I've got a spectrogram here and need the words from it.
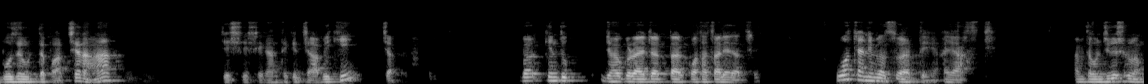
বুঝে উঠতে পারছে না যে সে সেখান থেকে যাবে কি? যাবে না। কিন্তু যাই হোক রাইটার তার কথা চালিয়ে যাচ্ছে। What animals are they I asked আমি তখন জিজ্ঞেস করলাম,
